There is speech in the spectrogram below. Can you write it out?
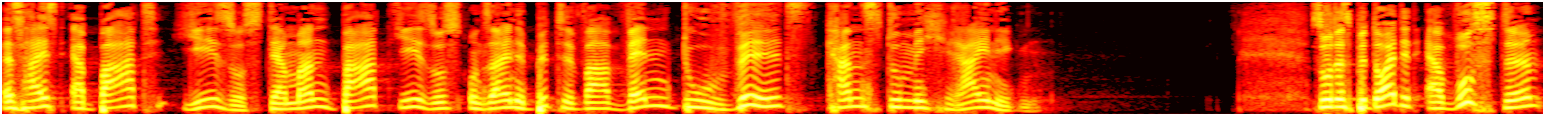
Es heißt, er bat Jesus. Der Mann bat Jesus und seine Bitte war, wenn du willst, kannst du mich reinigen. So, das bedeutet, er wusste,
